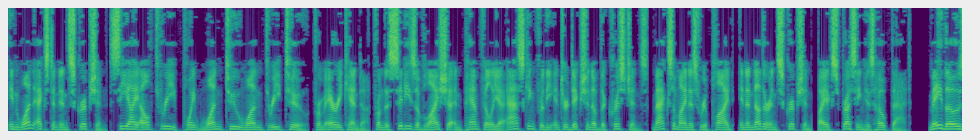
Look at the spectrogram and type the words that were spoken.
In one extant inscription CIL 3.12132, from Arycanda from the cities of Lycia and Pamphylia asking for the interdiction of the Christians, Maximinus replied, in another inscription, by expressing his hope that, "...may those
